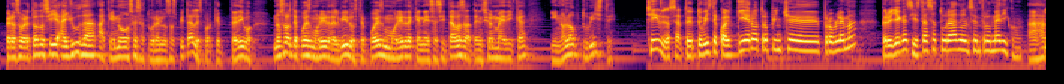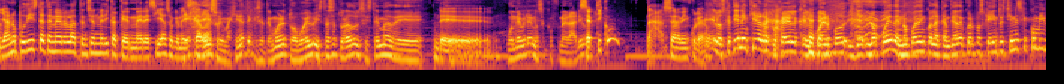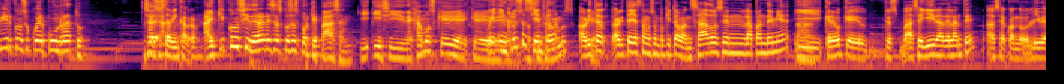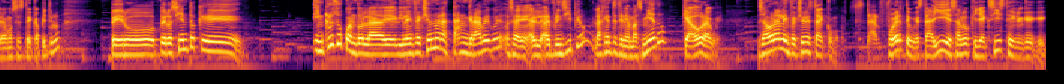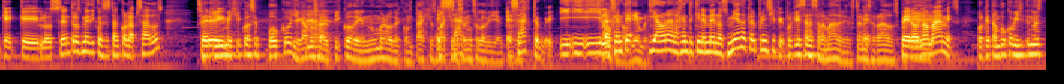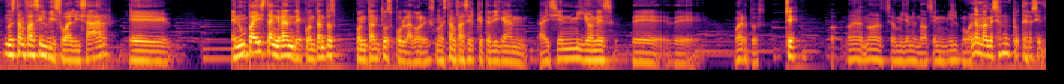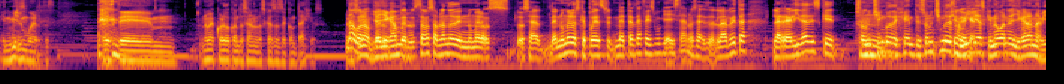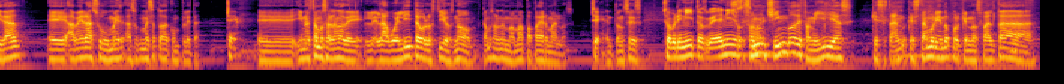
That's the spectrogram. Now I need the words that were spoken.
Pero sobre todo sí ayuda a que no se saturen los hospitales, porque te digo, no solo te puedes morir del virus, te puedes morir de que necesitabas la atención médica y no la obtuviste. Sí, o sea, tu- tuviste cualquier otro pinche problema, pero llegas y está saturado el centro médico. Ajá. Ya no pudiste tener la atención médica que merecías o que Deja necesitabas. eso, imagínate que se te muere tu abuelo y está saturado el sistema de De fúnebre, no sé, funerario. séptico. Nah, suena bien culero. Eh, los que tienen que ir a recoger el, el cuerpo y ya no pueden, no pueden con la cantidad de cuerpos que hay, entonces tienes que convivir con su cuerpo un rato. O sea, Eso está bien cabrón. hay que considerar esas cosas porque pasan. Y, y si dejamos que. incluso nos siento, ahorita, ¿qué? ahorita ya estamos un poquito avanzados en la pandemia y creo que pues, va a seguir adelante hacia cuando liberemos este capítulo. Pero, pero siento que incluso cuando la, la infección no era tan grave, güey, o sea, al, al principio la gente tenía más miedo que ahora, güey. O sea, ahora la infección está como, está fuerte, güey, está ahí, es algo que ya existe, que- que los centros médicos están colapsados. Pero, Aquí en México hace poco llegamos al pico de número de contagios máximos Exacto. en un solo día. entonces, Exacto, güey. Y, y- y la gente, y ahora la gente tiene menos miedo que al principio. Porque están hasta la madre, están encerrados. Eh, Pero porque- no mames. Porque tampoco no es, no es tan fácil visualizar. eh, en un país tan grande, con tantos, con tantos pobladores, no es tan fácil que te digan hay 100 millones de, de muertos. Sí. No, no, 100 millones, no, 100 mil muertos. No mames, son un putero cien 100 mil muertos. Este. no me acuerdo cuántos eran los casos de contagios. Pero No, sí, bueno, ya pero, llegamos. pero estamos hablando de números, o sea, de números que puedes meterte a Facebook y ahí están. O sea, la neta, la realidad es que son un chingo de gente, son un chingo de Chingo de familias que no van a llegar a Navidad eh, a ver a su, mes- a su mesa toda completa. Sí, Eh, y no estamos hablando de la abuelita o los tíos, no. Estamos hablando de mamá, papá, hermanos. sí. Entonces, Sobrinitos, güey. Hay niños so- son un chingo de familias que se están, que se están muriendo porque nos falta.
